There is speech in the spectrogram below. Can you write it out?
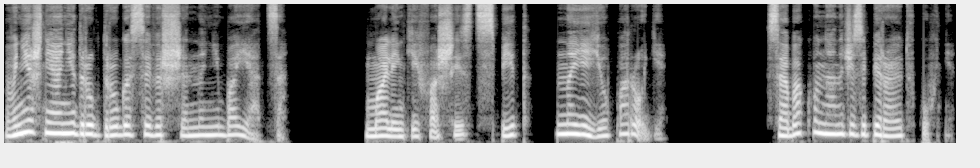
Внешне они друг друга совершенно не боятся. Маленький фашист спит на ее пороге. Собаку на ночь запирают в кухне.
